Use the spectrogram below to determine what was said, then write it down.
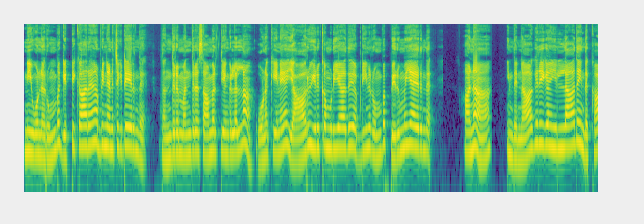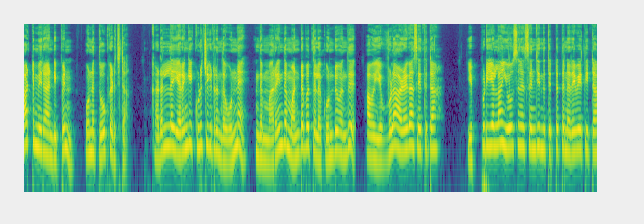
நீ உன்னை ரொம்ப கெட்டிக்காரன் அப்படின்னு நினச்சிக்கிட்டே இருந்த. தந்திர மந்திர சாமர்த்தியங்கள் எல்லாம் யாரும் இருக்க முடியாது அப்படின்னு ரொம்ப பெருமையாக இருந்த. ஆனால் இந்த நாகரிகம் இல்லாத இந்த காட்டு மிராண்டி பெண் உன்னை தோக்கடிச்சிட்டா. கடல்ல இறங்கி குளிச்சுக்கிட்டு இருந்த உன்னை இந்த மறைந்த மண்டபத்தில் கொண்டு வந்து அவ எவ்வளோ அழகா சேர்த்துட்டா. எப்படியெல்லாம் யோசனை செஞ்சு இந்த திட்டத்தை நிறைவேற்றிட்டா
